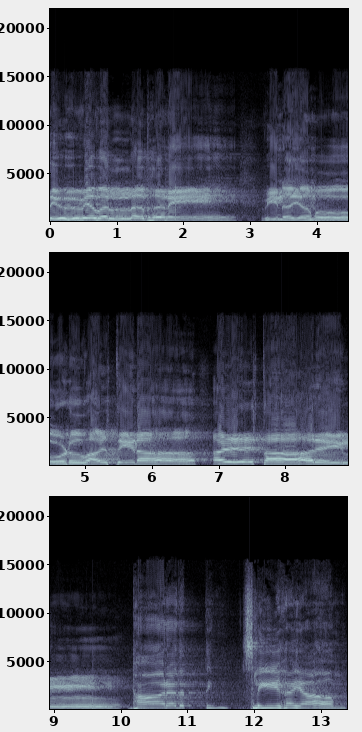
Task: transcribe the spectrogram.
ദിവ്യവല്ലഭനെ വിനയമോടു വാഴ്ത്തിട അൾത്താരയിൽ. ഭാരതത്തിൻ സ്ലീഹയാം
